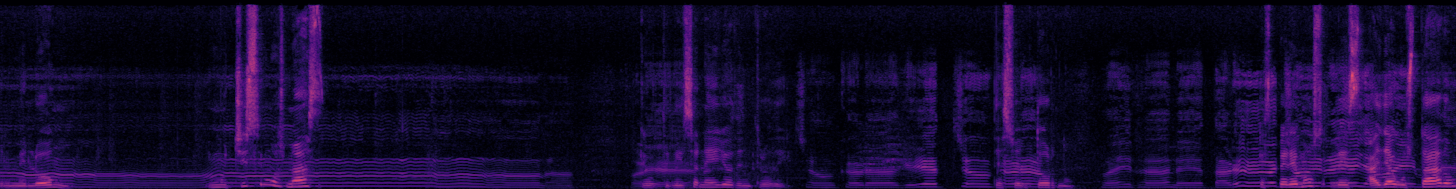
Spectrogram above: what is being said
el melón y muchísimos más que utilizan ellos dentro de, de su entorno. Esperemos les haya gustado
